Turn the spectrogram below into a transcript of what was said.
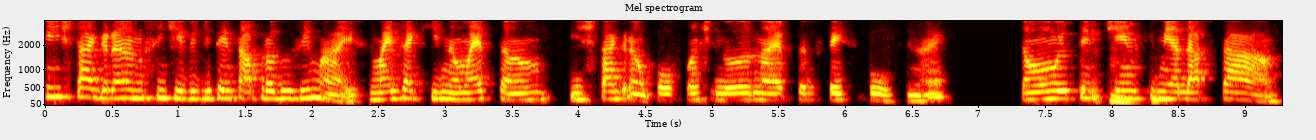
Instagram no sentido de tentar produzir mais, mas aqui não é tão Instagram, o povo continua na época do Facebook, né? Então eu tive que me adaptar,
